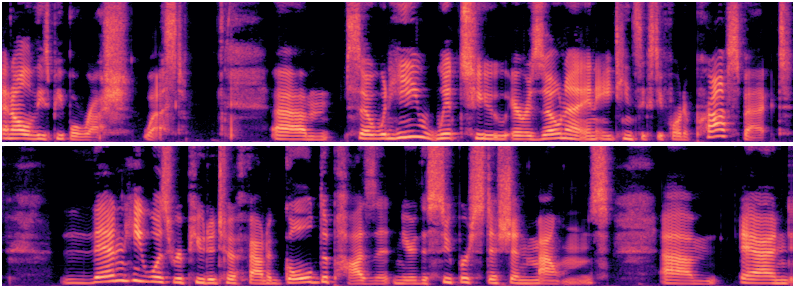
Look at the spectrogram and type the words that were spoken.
And all of these people rush west. Um, so when he went to Arizona in 1864 to prospect, then he was reputed to have found a gold deposit near the Superstition Mountains. Um, and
